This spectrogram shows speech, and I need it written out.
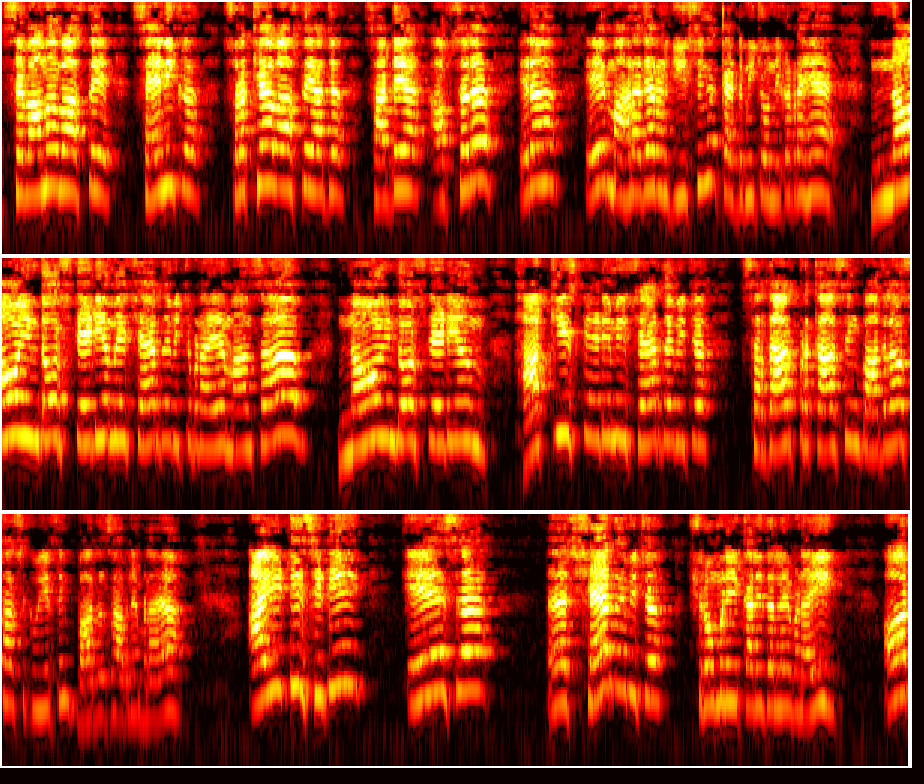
ਸੇਵਾਵਾਂ ਵਾਸਤੇ, ਸੈਨਿਕ ਸੁਰੱਖਿਆ ਵਾਸਤੇ ਅੱਜ ਸਾਡੇ ਅਫਸਰ ਇਹਨਾਂ ਇਹ ਮਹਾਰਾਜਾ ਰਣਜੀਤ ਸਿੰਘ ਅਕੈਡਮੀ ਚੋਂ ਨਿਕਲ ਰਹੇ ਹਨ ਨੌ ਇੰਡੋਰ ਸਟੇਡੀਅਮ ਇਸ ਸ਼ਹਿਰ ਦੇ ਵਿੱਚ ਬਣਾਏ ਆ ਮਾਨ ਸਾਹਿਬ। ਨੌ ਇੰਡੋਰ ਸਟੇਡੀਅਮ ਹਾਕੀ ਸਟੇਡੀਅਮ ਇਸ ਸ਼ਹਿਰ ਦੇ ਵਿੱਚ ਸਰਦਾਰ ਪ੍ਰਕਾਸ਼ ਸਿੰਘ ਬਾਦਲ ਔਰ ਸਰ ਸੁਖਵੀਰ ਸਿੰਘ ਬਾਦਲ ਸਾਹਿਬ ਨੇ ਬਣਾਇਆ। ਆਈਟੀ ਸਿਟੀ ਇਸ ਸ਼ਹਿਰ ਦੇ ਵਿੱਚ ਸ਼੍ਰੋਮਣੀ ਅਕਾਲੀ ਦਲ ਨੇ ਬਣਾਈ ਔਰ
